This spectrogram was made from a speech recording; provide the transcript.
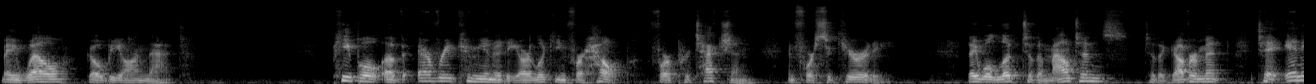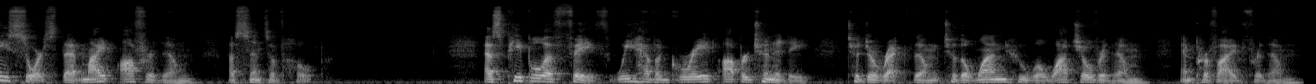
may well go beyond that. People of every community are looking for help, for protection, and for security. They will look to the mountains, to the government, to any source that might offer them a sense of hope. As people of faith, we have a great opportunity to direct them to the one who will watch over them and provide for them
